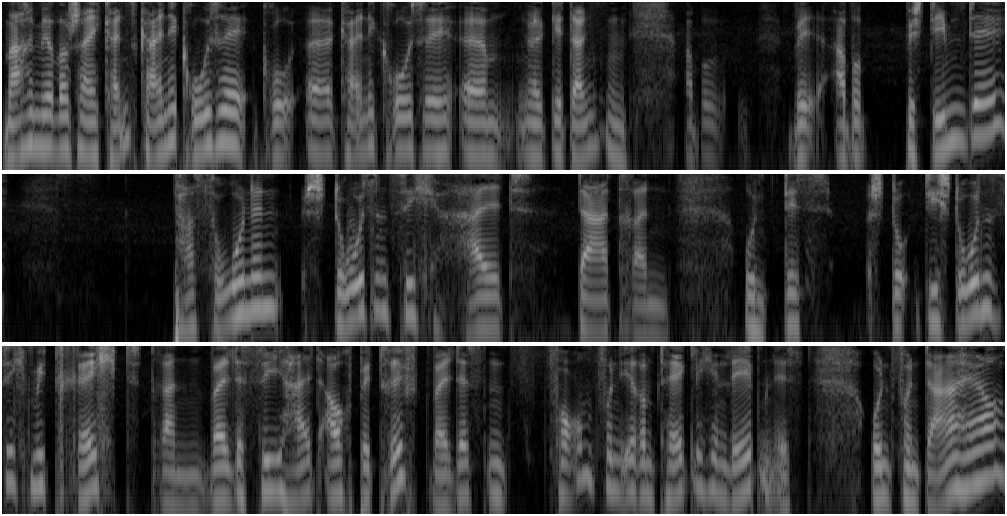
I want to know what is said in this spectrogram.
Mache mir wahrscheinlich ganz keine große, gro, äh, keine große ähm, äh, Gedanken. Aber, aber bestimmte Personen stoßen sich halt da dran. Und das sto die stoßen sich mit Recht dran, weil das sie halt auch betrifft, weil das eine Form von ihrem täglichen Leben ist. Und von daher,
